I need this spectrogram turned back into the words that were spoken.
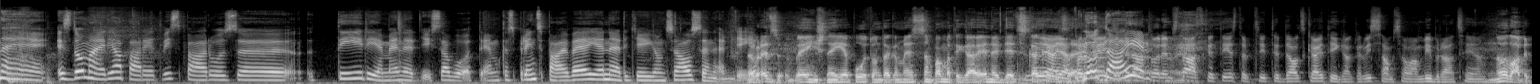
Nē, es domāju, ir jāpāriet vispār uz uh, tīriem enerģijas avotiem, kas principā ir vēja enerģija un saules enerģija. Nu, redz, viņš neiepūt, un tagad mēs esam pamatīgā enerģētiskā Jā, jā, krīzē. par Nu, tā ir. ģeneratoriem stāsta, ka tie starp citu ir daudz kaitīgāk ar visām savām vibrācijām. Nu, labi,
